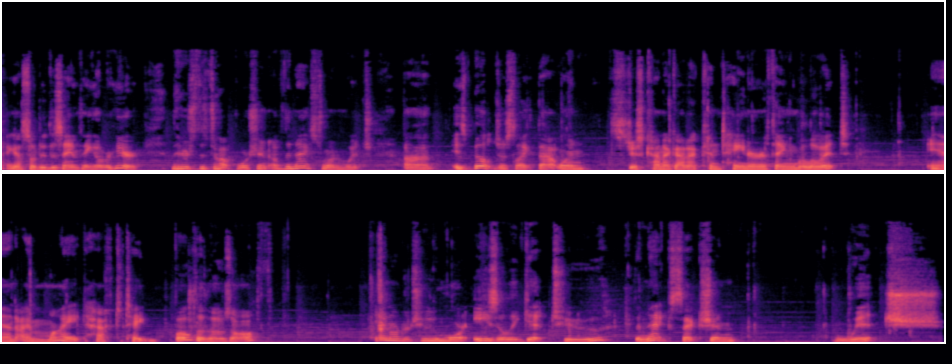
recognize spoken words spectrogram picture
I guess I'll do the same thing over here. There's the top portion of the next one, which uh, is built just like that one. It's just kind of got a container thing below it. And I might have to take both of those off in order to more easily get to the next section, which,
